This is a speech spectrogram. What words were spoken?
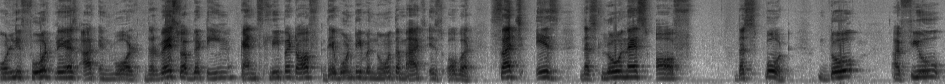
Only four players are involved. The rest of the team can sleep it off, they won't even know the match is over. Such is the slowness of the sport. Though a few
